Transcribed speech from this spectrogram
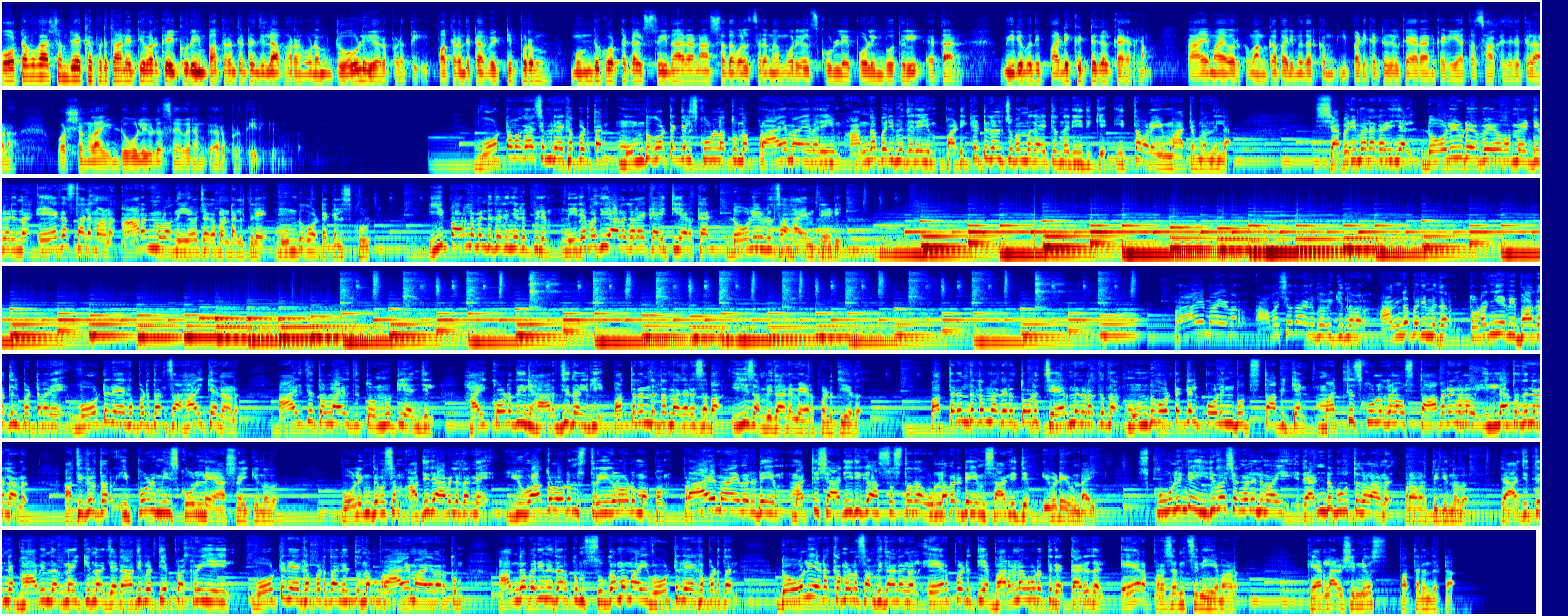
വോട്ടവകാശം രേഖപ്പെടുത്താൻ എത്തിയവർക്ക് ഇക്കുറിയും പത്തനംതിട്ട ജില്ലാ ഭരണകൂടം ഡോളി ഏർപ്പെടുത്തി. പത്തനംതിട്ട വെട്ടിപ്പുറം മുണ്ടുകോട്ടകൽ ശ്രീനാരായണ ശതവത്സര മെമ്മോറിയൽ സ്കൂളിലെ പോളിംഗ് ബൂത്തിൽ എത്താൻ നിരവധി പടിക്കെട്ടുകൾ കയറണം. പ്രായമായവർക്കും അംഗപരിമിതർക്കും ഈ പടിക്കെട്ടുകൾ കയറാൻ കഴിയാത്ത സാഹചര്യത്തിലാണ് വർഷങ്ങളായി ഡോളിയുടെ സേവനം ഏർപ്പെടുത്തിയിരിക്കുന്നത്. വോട്ടവകാശം രേഖപ്പെടുത്താൻ മുണ്ടുകോട്ടക്കൽ സ്കൂളിലെത്തുന്ന പ്രായമായവരെയും അംഗപരിമിതരെയും പടിക്കെട്ടുകൾ ചുമന്നു കയറ്റുന്ന രീതിക്ക് ഇത്തവണയും മാറ്റം വന്നില്ല. ശബരിമല കഴിഞ്ഞാൽ ഡോളിയുടെ ഉപയോഗം വേണ്ടിവരുന്ന ഏക സ്ഥലമാണ് ആറന്മുള നിയോജക മണ്ഡലത്തിലെ മുണ്ടുകോട്ടക്കൽ സ്കൂൾ. ഈ പാർലമെന്റ് തെരഞ്ഞെടുപ്പിലും നിരവധി ആളുകളെ കയറ്റിയിറക്കാൻ ഡോളിയുടെ സഹായം തേടി. പ്രായമായവർ അവശത അനുഭവിക്കുന്നവർ അംഗപരിമിതർ തുടങ്ങിയ വിഭാഗത്തിൽപ്പെട്ടവരെ വോട്ട് രേഖപ്പെടുത്താൻ സഹായിക്കാനാണ് ആയിരത്തി തൊള്ളായിരത്തി തൊണ്ണൂറ്റി അഞ്ചിൽ ഹൈക്കോടതിയിൽ ഹർജി നൽകി പത്തനംതിട്ട നഗരസഭ ഈ സംവിധാനം ഏർപ്പെടുത്തിയത്. പത്തനംതിട്ട നഗരത്തോട് ചേർന്ന് കിടക്കുന്ന മുണ്ടുകോട്ടക്കൽ പോളിംഗ് ബൂത്ത് സ്ഥാപിക്കാൻ മറ്റ് സ്കൂളുകളോ സ്ഥാപനങ്ങളോ ഇല്ലാത്തതിനാലാണ് അധികൃതർ ഇപ്പോഴും ഈ സ്കൂളിനെ ആശ്രയിക്കുന്നത്. പോളിംഗ് ദിവസം അതിരാവിലെ തന്നെ യുവാക്കളോടും സ്ത്രീകളോടുമൊപ്പം പ്രായമായവരുടെയും മറ്റ് ശാരീരിക അസ്വസ്ഥത ഉള്ളവരുടെയും സാന്നിധ്യം ഇവിടെയുണ്ടായി. സ്കൂളിന്റെ ഇരുവശങ്ങളിലുമായി രണ്ട് ബൂത്തുകളാണ് പ്രവർത്തിക്കുന്നത്. രാജ്യത്തിന്റെ ഭാവി നിർണയിക്കുന്ന ജനാധിപത്യ പ്രക്രിയയിൽ വോട്ട് രേഖപ്പെടുത്താൻ എത്തുന്ന പ്രായമായവർക്കും അംഗപരിമിതർക്കും സുഗമമായി വോട്ട് രേഖപ്പെടുത്താൻ ഡോളി അടക്കമുള്ള സംവിധാനങ്ങൾ ഏർപ്പെടുത്തിയ ഭരണകൂടത്തിന്റെ കരുതൽ ഏറെ പ്രശംസനീയമാണ്. Kerala vision news Pathanamthitta.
